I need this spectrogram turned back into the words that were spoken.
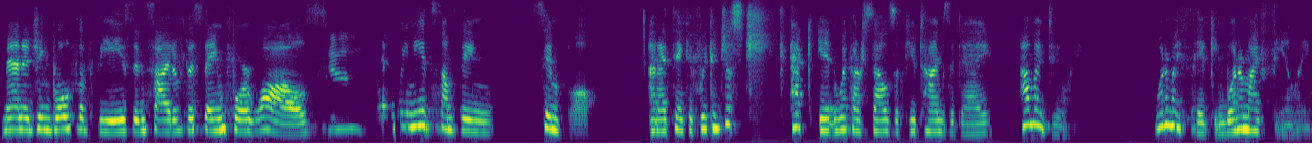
managing both of these inside of the same four walls. Yeah. We need something simple. And I think if we can just check in with ourselves a few times a day, how am I doing? What am I thinking? What am I feeling?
